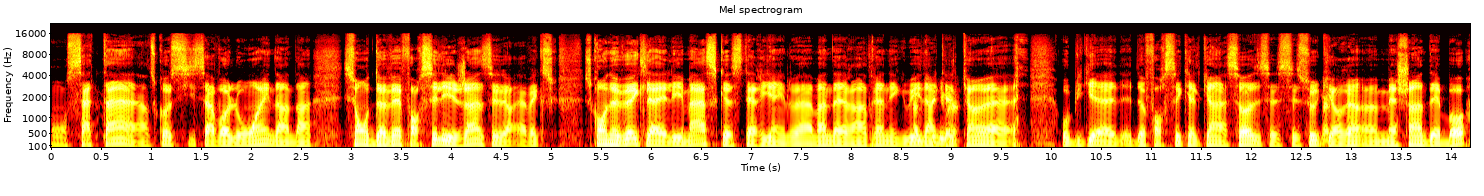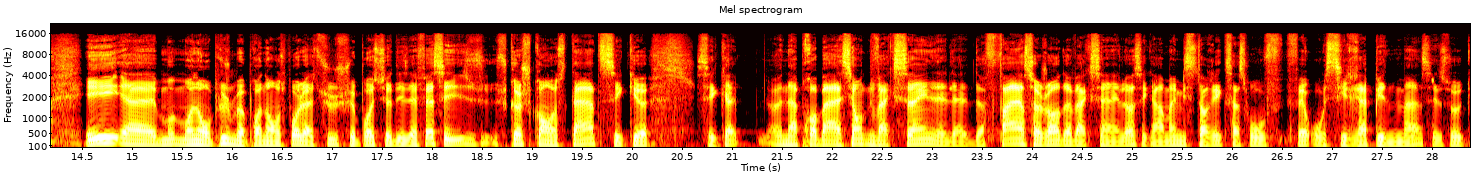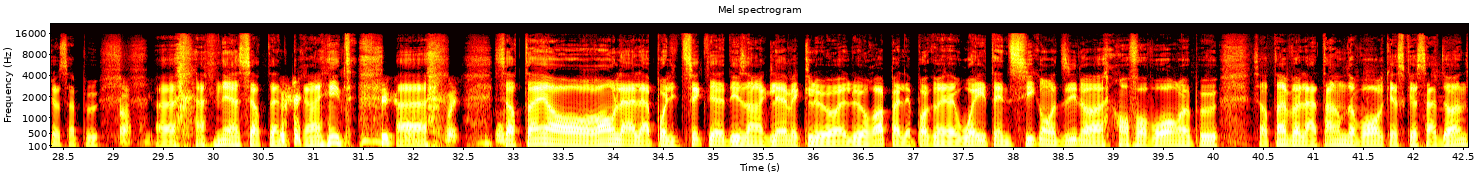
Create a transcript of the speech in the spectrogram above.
on, s'attend, en tout cas, si ça va loin, dans, si on devait forcer les gens, avec ce, qu'on a vu avec les masques, c'était rien. avant de rentrer en aiguille dans quelqu'un, euh, obligé de forcer quelqu'un à ça, c'est sûr qu'il y aurait un, méchant débat. Et euh, moi non plus, je me prononce pas là-dessus. Je sais pas s'il y a des effets. C'est ce que je constate, c'est que c'est une approbation de vaccin, de faire ce genre de vaccin-là, c'est quand même historique que ça soit fait aussi rapidement. C'est sûr que ça peut ah. euh, amener à certaines craintes. Euh, certains auront la, politique des Anglais avec l'Europe à l'époque, euh, wait and see qu'on dit. Là, on va voir un peu. Certains veulent attendre de voir qu'est-ce que ça donne.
